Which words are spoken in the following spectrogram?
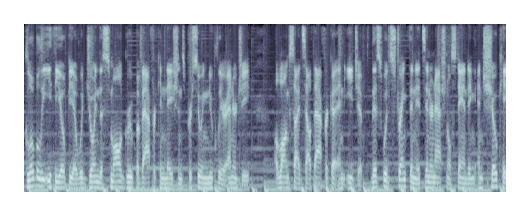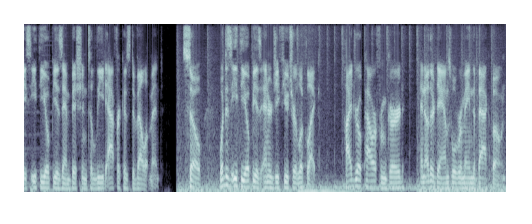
Globally, Ethiopia would join the small group of African nations pursuing nuclear energy, alongside South Africa and Egypt. This would strengthen its international standing and showcase Ethiopia's ambition to lead Africa's development. So, what does Ethiopia's energy future look like? Hydropower from GERD and other dams will remain the backbone.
